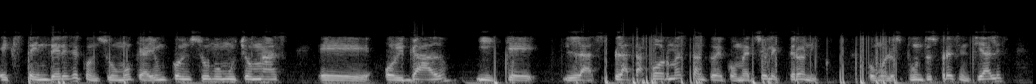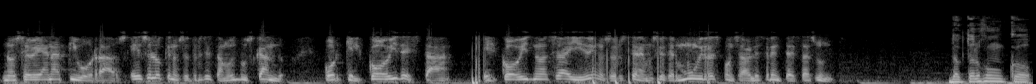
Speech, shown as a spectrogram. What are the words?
extender ese consumo, que hay un consumo mucho más eh, holgado y que las plataformas tanto de comercio electrónico como los puntos presenciales no se vean atiborrados. Eso es lo que nosotros estamos buscando, porque el COVID está El COVID no ha traído y nosotros tenemos que ser muy responsables frente a este asunto. Doctor Junco,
